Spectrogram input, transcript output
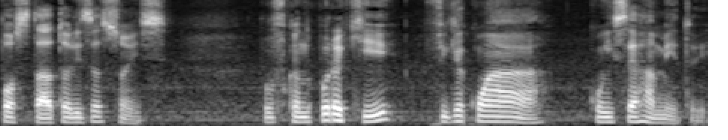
postar atualizações. Vou ficando por aqui, fica com, a, com o encerramento aí.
